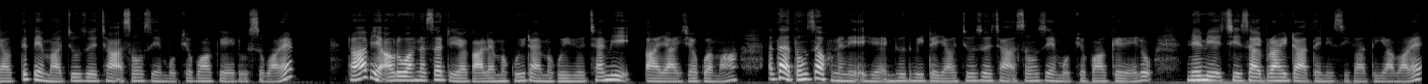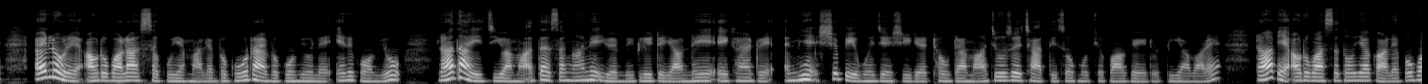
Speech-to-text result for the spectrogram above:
ယောက်တစ်ပင်မှာကျိုးဆွဲချအဆုံးစင်မှုဖြစ်ပွားခဲ့လို့ဆိုပါတယ်။ ဒါအပြင်အော်တိုဝါ21ရက်ကလည်းမကွေးတိုင်းမကွေးမြို့ချမ်းမြေတာယာရက်ကွက်မှာအသက်38နှစ်အရွယ်အမျိုးသမီးတစ်ယောက်ကျိုးဆွဲချအဆုံးစင်မှုဖြစ်ပွားခဲ့တယ်လို့နေမြေအခြေဆိုင်ပရိုက်တာတင်နေစီကသိရပါဗျ။အဲလိုတဲ့အော်တိုဘာလ19ရက်မှာလည်းပဲခူးတိုင်းပဲခူးမြို့နယ်အင်းဒဂေါ်မြို့လာတာရီကြီးရွာမှာအသက်15နှစ်အရွယ်မိန်းကလေးတစ်ယောက်နေအိမ်ခန်းအတွင်းအမြင့်10ပေဝန်းကျင်ရှိတဲ့ထုံတန်းမှာကျိုးဆွဲချတည်ဆုံမှုဖြစ်ပွားခဲ့လို့သိရပါဗျ။ဒါအပြင်အော်တိုဘာ23ရက်ကလည်းပုပ္ပ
